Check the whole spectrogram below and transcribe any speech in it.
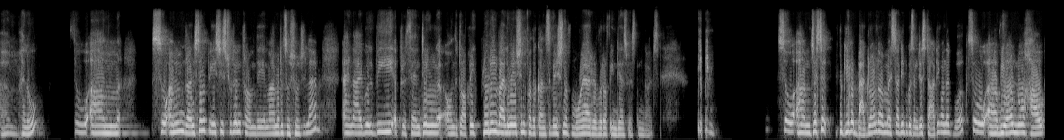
Um, hello. So um, so I'm Ranjana, a PhD student from the Environmental Sociology Lab, and I will be presenting on the topic plural valuation for the conservation of Moyar River of India's Western Ghats. so um, just to, to, give a background on my study, because I'm just starting on that work. So uh, we all know how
